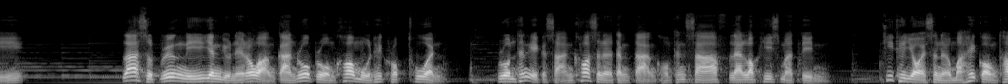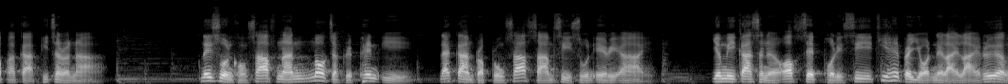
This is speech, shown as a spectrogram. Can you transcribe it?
นี้ ล่าสุดเรื่องนี้ยังอยู่ในระหว่างการรวบรวมข้อมูลให้ครบถ้วน รวมทั้งเอกสารข้อเสนอต่างๆ ของทั้งซาฟและ Lockheed Martin ที่ทยอยเสนอมาให้กองทัพอากาศพิจารณา ในส่วนของซาฟนั้นนอกจาก Gripen E และการปรับปรุงซาฟ340 ARI ยังมีการเสนอ offset policy ที่ให้ประโยชน์ในหลาย ๆ เรื่อง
